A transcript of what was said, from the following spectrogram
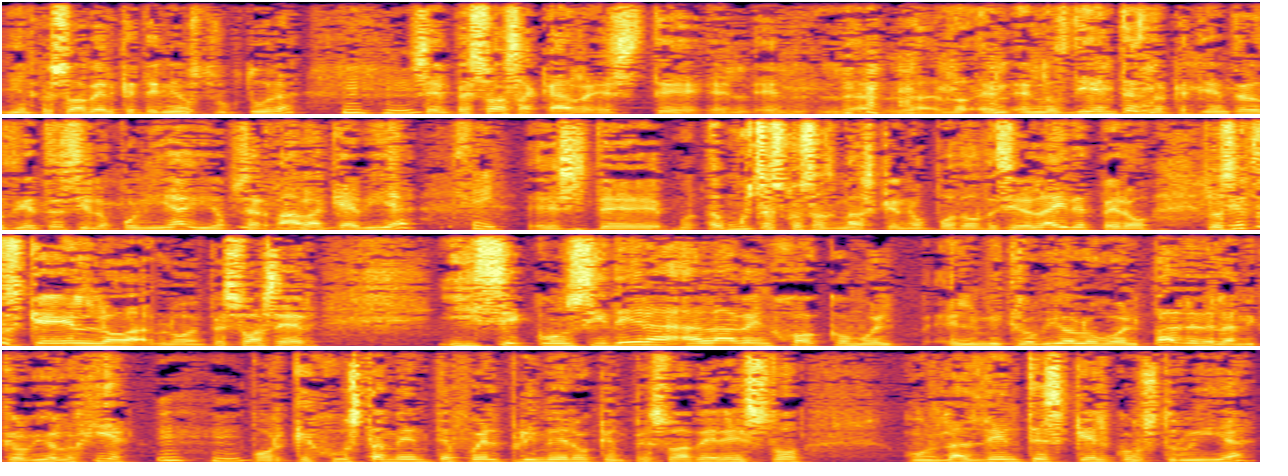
Y empezó a ver que tenían estructura, se empezó a sacar este, el, el- la- la- lo- en, los dientes, lo que tiene entre los dientes, y lo ponía y observaba que había, Sí. este, muchas cosas más que no puedo decir al aire, pero lo cierto es que él lo, lo empezó a hacer y se considera a Lavenhoek como el, el microbiólogo, el padre de la microbiología, porque justamente fue el primero que empezó a ver esto con las lentes que él construía,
